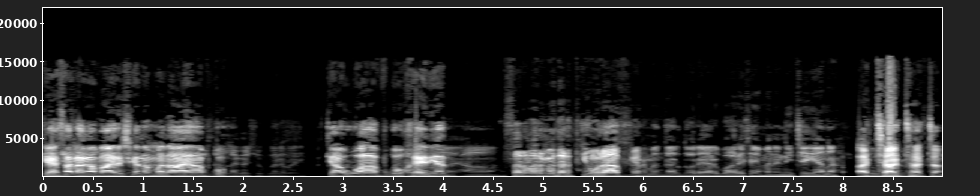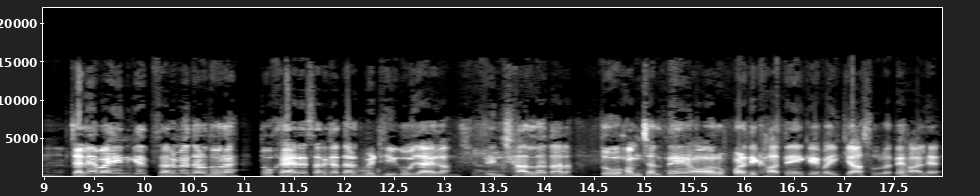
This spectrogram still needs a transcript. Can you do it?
कैसा लगा बारिश के अंदर? मज़ा आया आपको? क्या हुआ आपको? खैरियत? सर्वर में दर्द क्यों हो रहा है आपके? सर में दर्द हो रहा है यार बारिश है मैंने नीचे गया ना अच्छा अच्छा अच्छा। चले भाई इनके सर में दर्द हो रहा है तो खैर है सर का दर्द भी ठीक हो जाएगा। इनशाला ताला। तो हम चलते हैं और ऊपर दिखाते हैं कि भाई क्या सूरत हाल है।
